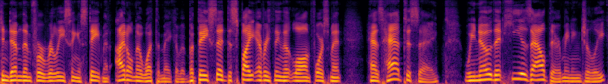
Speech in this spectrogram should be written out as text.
condemn them for releasing a statement. I don't know what to make of it. But they said despite everything that law enforcement has had to say, we know that he is out there, meaning Jaliek,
